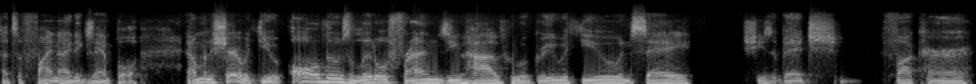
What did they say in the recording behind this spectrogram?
That's a finite example. And I'm going to share with you all those little friends you have who agree with you and say, She's a bitch. Fuck her.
